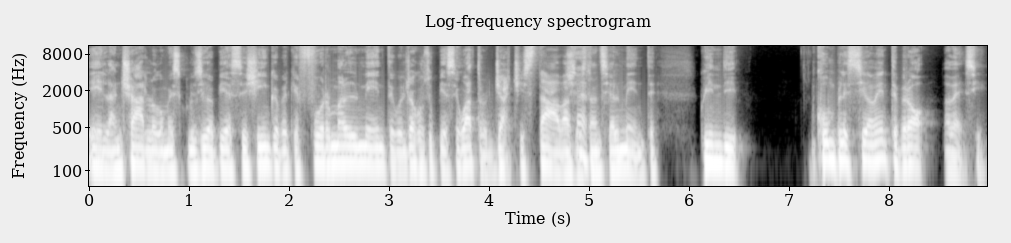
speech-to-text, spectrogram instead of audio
e lanciarlo come esclusiva PS5 perché formalmente quel gioco su PS4 già ci stava certo. sostanzialmente. Quindi complessivamente però, vabbè sì,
